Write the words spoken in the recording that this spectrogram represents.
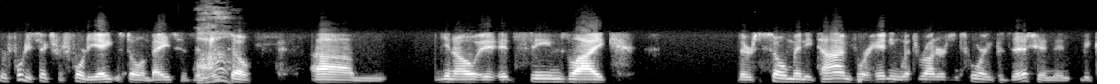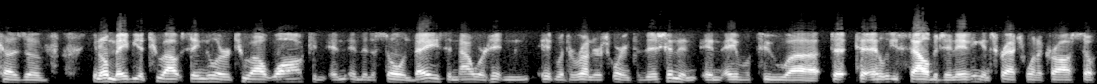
We're 46 for 48 in stolen bases. Wow. and so, um, you know, it, it seems like there's so many times we're hitting with runners in scoring position and because of, you know, maybe a two out single or a two out walk and, and, and then a stolen base. And now we're hitting, hitting with a runner in scoring position and, and able to, uh, to, to at least salvage an inning and scratch one across. So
